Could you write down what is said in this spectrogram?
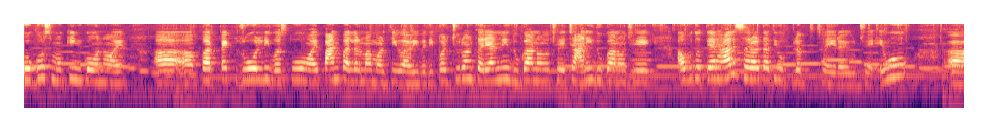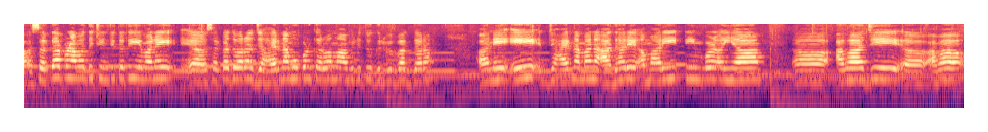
ગોગો સ્મોકિંગ કોન હોય પરફેક્ટ રોલની વસ્તુઓ હોય, પાન પાર્લરમાં મળતી હોય આવી બધી, પરચુરણ કરિયાણાની દુકાનો છે, ચાની દુકાનો છે, આવું બધું અત્યારે હાલ સરળતાથી ઉપલબ્ધ થઈ રહ્યું છે. એવું સરકાર પણ આ બાબતે ચિંતિત હતી. એમાંને અ, સરકાર દ્વારા જાહેરનામું પણ કરવામાં આવેલું હતું ગૃહ વિભાગ દ્વારા. અને એ જાહેરનામાના આધારે અમારી ટીમ પણ અહીંયા આવા જે આવા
